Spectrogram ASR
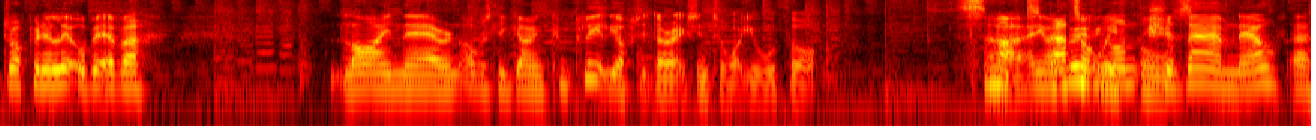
dropping a little bit of a line there, and obviously going completely opposite direction to what you all thought. Smart. Uh, anyway, That's what moving on. thought. Shazam now. Uh,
